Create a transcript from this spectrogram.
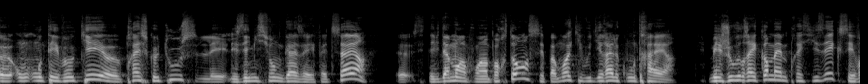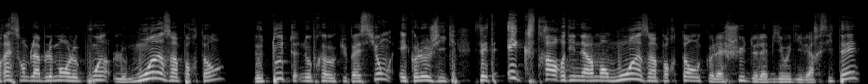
euh, ont, évoqué euh, presque tous les, les émissions de gaz à effet de serre. C'est évidemment un point important, c'est pas moi qui vous dirai le contraire. Mais je voudrais quand même préciser que c'est vraisemblablement le point le moins important de toutes nos préoccupations écologiques. C'est extraordinairement moins important que la chute de la biodiversité.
